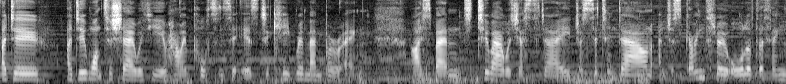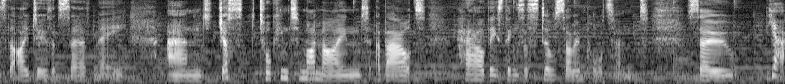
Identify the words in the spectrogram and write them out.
I do I do want to share with you how important it is to keep remembering. I spent two hours yesterday just sitting down and just going through all of the things that I do that serve me and just talking to my mind about how these things are still so important. So, yeah,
